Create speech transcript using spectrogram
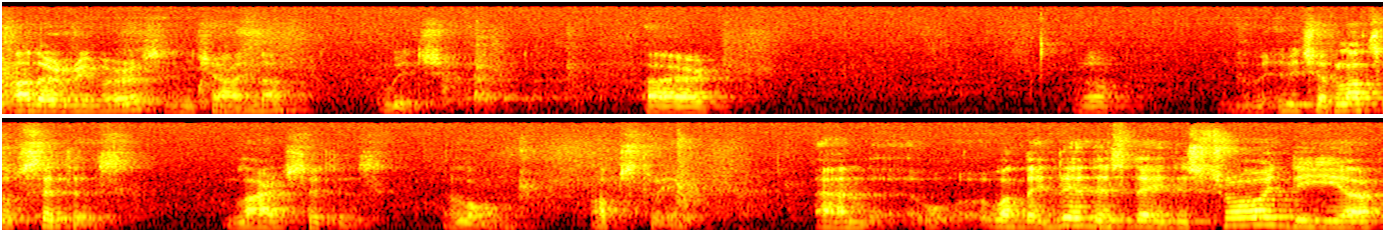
other rivers in China, which are which have lots of cities, large cities along upstream. And what they did is they destroyed the uh,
